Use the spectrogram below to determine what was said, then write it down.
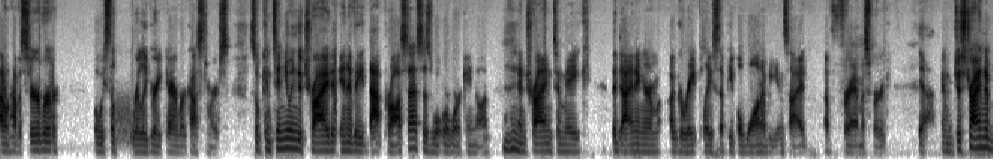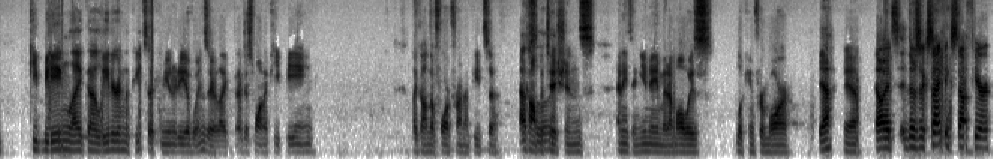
I don't have a server, but we still take really great care of our customers. So continuing to try to innovate that process is what we're working on Mhm. and trying to make the dining room a great place that people want to be inside of for Amherstburg. Yeah. And just trying to keep being like a leader in the pizza community of Windsor. Like I just want to keep being like on the forefront of pizza Absolutely. competitions, anything you name it. I'm always looking for more. Yeah, yeah. No, it's there's exciting stuff here.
